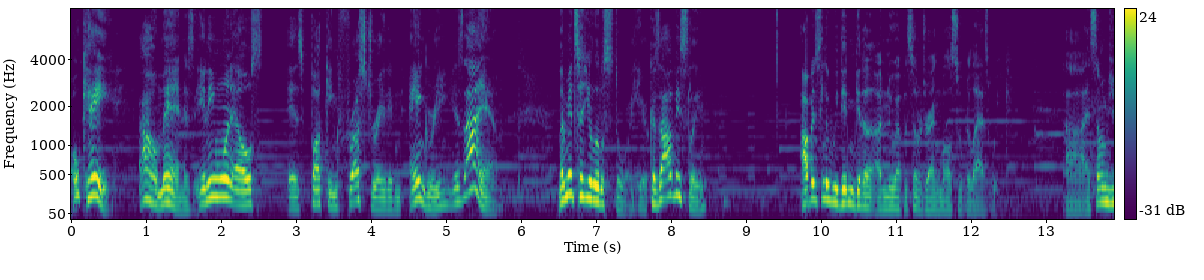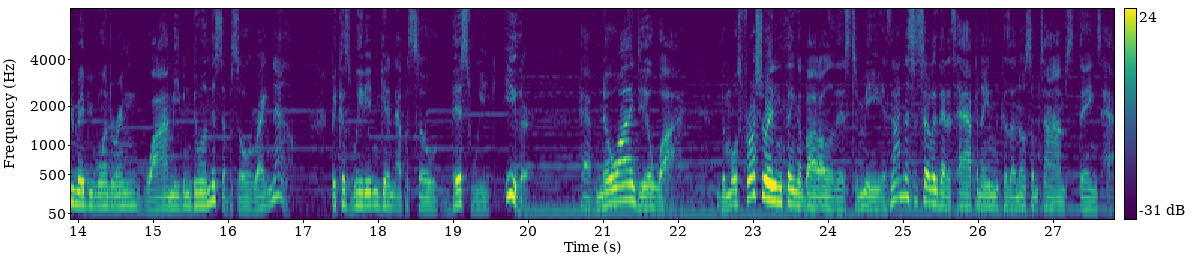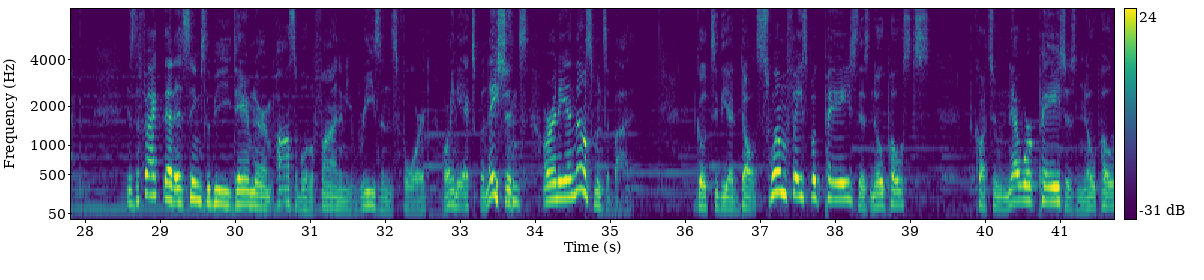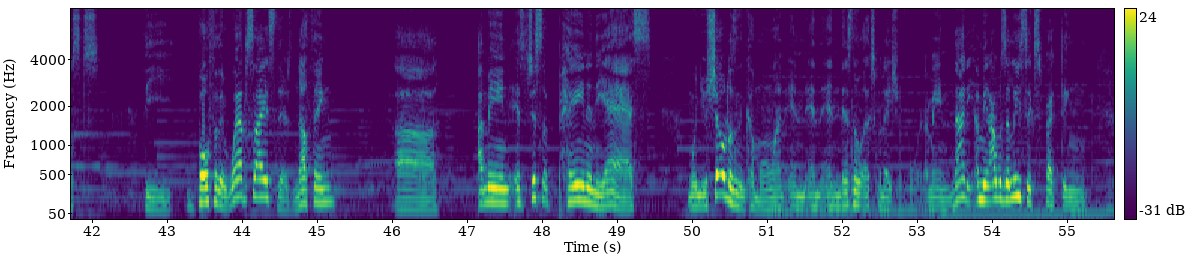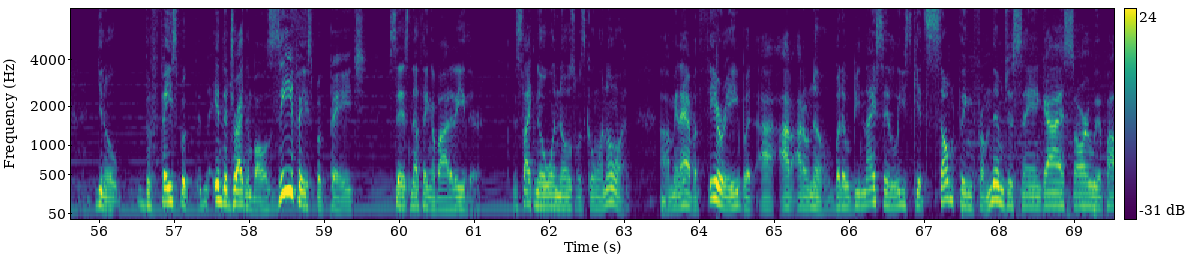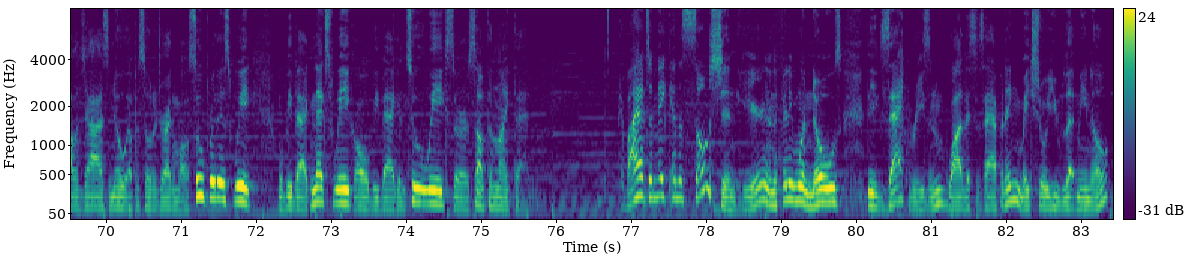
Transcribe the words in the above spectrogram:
Okay. Oh man, is anyone else as fucking frustrated and angry as I am? Let me tell you a little story here, because obviously, obviously we didn't get a, a new episode of Dragon Ball Super last week. Uh, and some of you may be wondering why I'm even doing this episode right now. Because we didn't get an episode this week either. Have no idea why. The most frustrating thing about all of this to me is not necessarily that it's happening, because I know sometimes things happen, is the fact that it seems to be damn near impossible to find any reasons for it, or any explanations, or any announcements about it. Go to the Adult Swim Facebook page, there's no posts. Cartoon Network page, there's no posts. The both of their websites there's nothing. Uh i mean it's just a pain in the ass when your show doesn't come on and and and there's no explanation for it. I mean not i mean i was at least expecting you know the facebook in the dragon ball z facebook page says nothing about it either. It's like no one knows what's going on I mean, I have a theory, but I, I, I, don't know. But it would be nice to at least get something from them just saying, guys, sorry, we apologize. No episode of Dragon Ball Super this week. We'll be back next week, or we'll be back in two weeks, or something like that if I had to make an assumption here, and if anyone knows the exact reason why this is happening, make sure you let me know.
